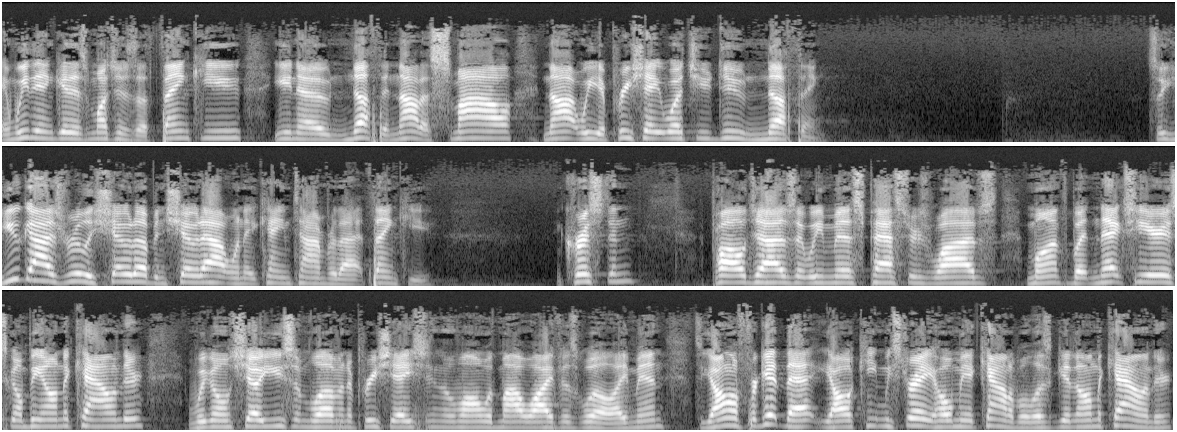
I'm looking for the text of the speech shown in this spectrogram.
and we didn't get as much as a thank you, you know, nothing, not a smile, not we appreciate what you do, nothing. So you guys really showed up and showed out when it came time for that. Thank you. And Kristen, apologize that we missed Pastor's Wives Month, but next year it's going to be on the calendar. We're going to show you some love and appreciation along with my wife as well. Amen. So y'all don't forget that. Y'all keep me straight, hold me accountable. Let's get it on the calendar.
